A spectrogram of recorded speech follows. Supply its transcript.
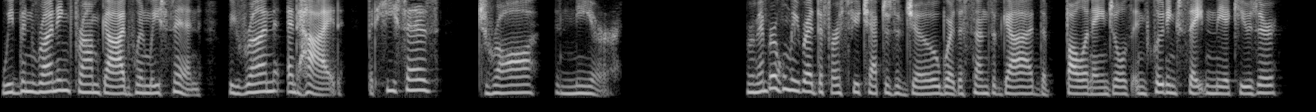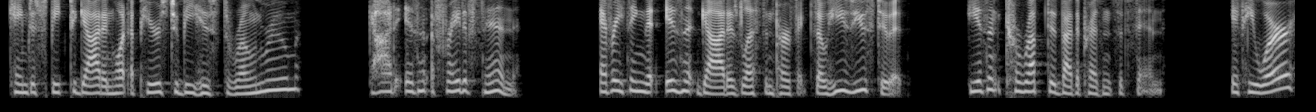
we've been running from God when we sin. We run and hide. But he says, draw near. Remember when we read the first few chapters of Job, where the sons of God, the fallen angels, including Satan the accuser, came to speak to God in what appears to be his throne room? God isn't afraid of sin. Everything that isn't God is less than perfect, so he's used to it. He isn't corrupted by the presence of sin. If he were,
